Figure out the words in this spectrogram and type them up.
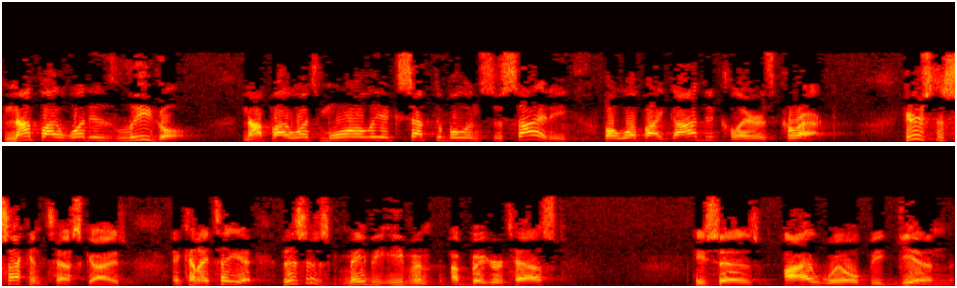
not by what is legal, not by what's morally acceptable in society, but what by God declares correct. Here's the second test, guys. And can I tell you, this is maybe even a bigger test. He says, I will begin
